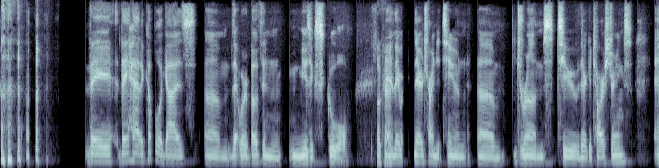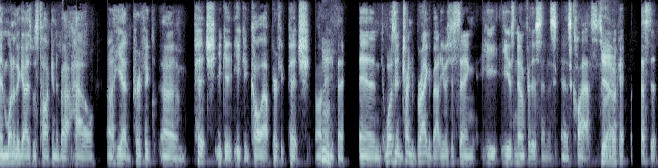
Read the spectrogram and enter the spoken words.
they they had a couple of guys um, that were both in music school, okay. and they were they were trying to tune um, drums to their guitar strings. And one of the guys was talking about how uh, he had perfect um, pitch. He could he could call out perfect pitch on Hmm. anything, and wasn't trying to brag about. it. He was just saying he he is known for this in his in his class. So we're Yeah. like, okay, let's test it.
